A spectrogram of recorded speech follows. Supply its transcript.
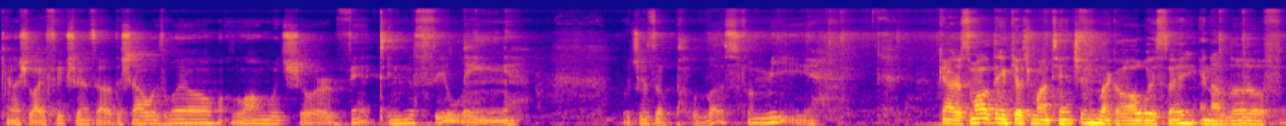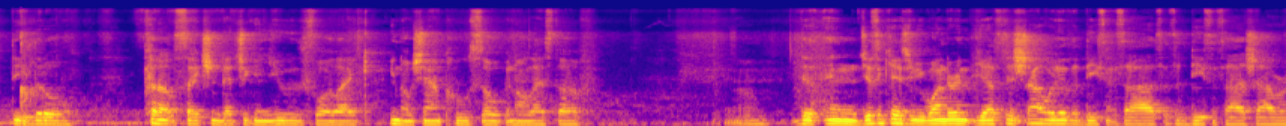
Can I light fixture inside of the shower as well, along with your vent in the ceiling, which is a plus for me. Got a smaller thing catch my attention, like I always say, and I love the little cutout section that you can use for like, you know, shampoo, soap, and all that stuff. Um, you know, and just in case you're wondering, yes, this shower is a decent size. It's a decent size shower.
